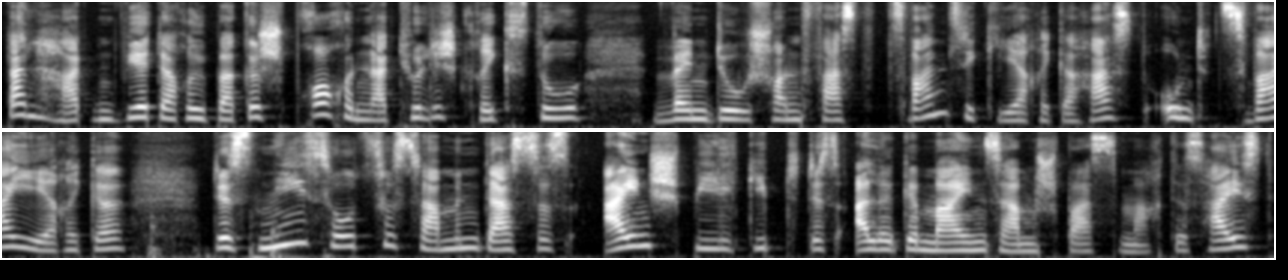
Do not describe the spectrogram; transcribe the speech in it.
Dann hatten wir darüber gesprochen. Natürlich kriegst du, wenn du schon fast 20-Jährige hast und Zweijährige, das nie so zusammen, dass es ein Spiel gibt, das alle gemeinsam Spaß macht. Das heißt,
